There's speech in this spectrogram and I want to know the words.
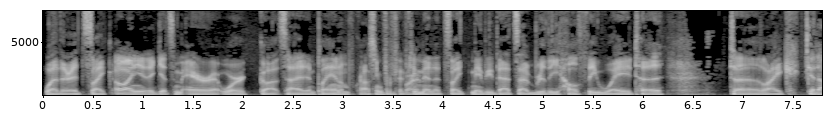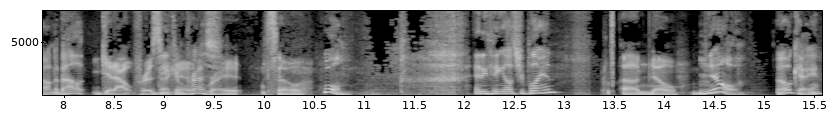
Whether it's like, oh, I need to get some air at work, go outside and play Animal Crossing for 15 Right. minutes. Like maybe that's a really healthy way to to like Get out and about. get out for a second, Decompress. right? So Cool. Anything else you're playing? um, no, No. Okay.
